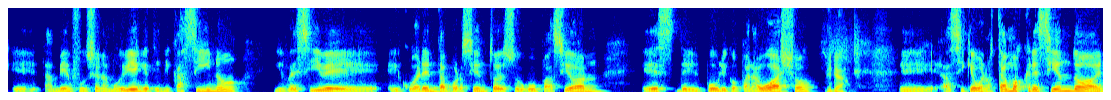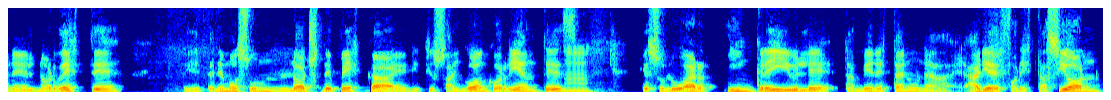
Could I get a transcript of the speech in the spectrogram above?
que también funciona muy bien, que tiene casino y recibe el 40% de su ocupación es del público paraguayo. Eh, así que bueno, estamos creciendo en el nordeste eh, tenemos un lodge de pesca en Ituzaingó, en Corrientes, mm. que es un lugar increíble. También está en una área de forestación.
